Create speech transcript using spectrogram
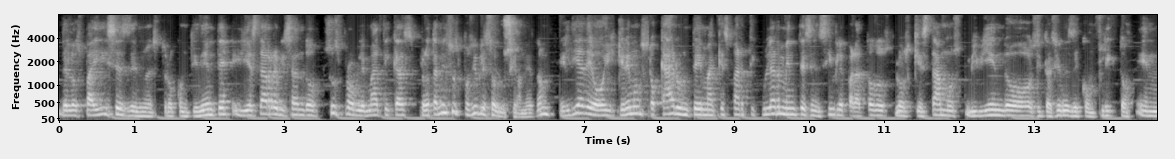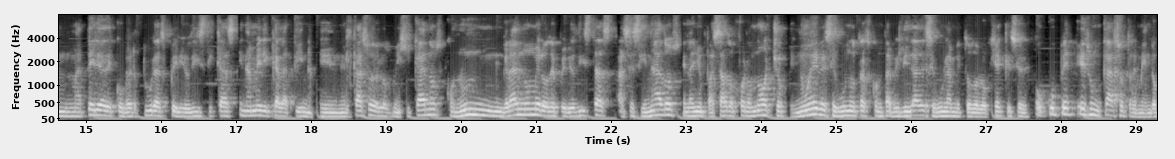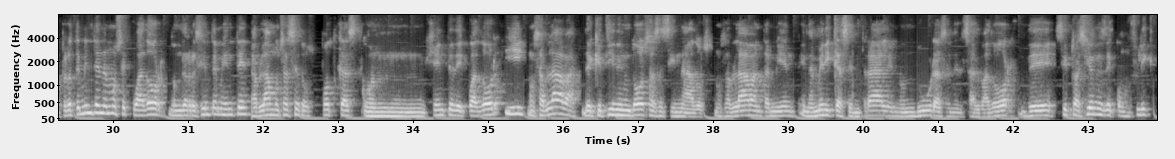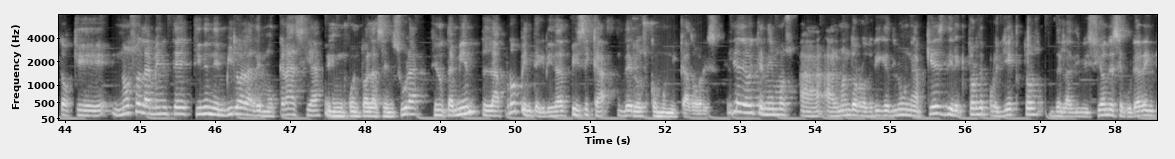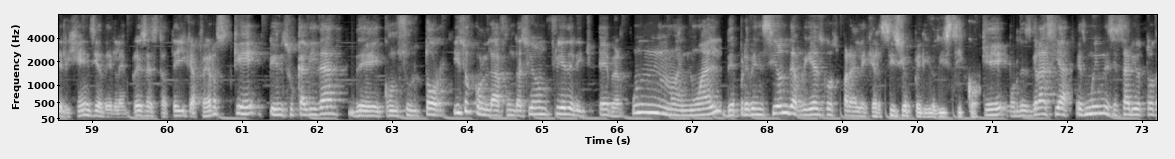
de los países de nuestro continente y estar revisando sus problemáticas, pero también sus posibles soluciones. ¿no? El día de hoy queremos tocar un tema que es particularmente sensible para todos los que estamos viviendo situaciones de conflicto en materia de coberturas periodísticas en América Latina. En el caso de los mexicanos, con un gran número de periodistas asesinados, el año pasado fueron ocho, nueve según otras contabilidades, según la metodología que se ocupe, es un caso tremendo. Pero también tenemos Ecuador, donde recientemente hablamos hace dos podcasts con gente de Ecuador y nos hablaba de que tienen dos asesinados. Nos hablaban también en América Central, en Honduras, en El Salvador, de situaciones de conflicto que no solamente tienen en vilo a la democracia en cuanto a la censura, sino también la propia integridad física de los comunicadores. El día de hoy tenemos a Armando Rodríguez Luna, que es director de proyectos de la División de Seguridad e Inteligencia de la empresa estratégica FERS, que en su calidad de consultor hizo con la Fundación Friedrich Ebert un manual de prevención de riesgos para el ejercicio periodístico, que por desgracia es muy necesario todo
